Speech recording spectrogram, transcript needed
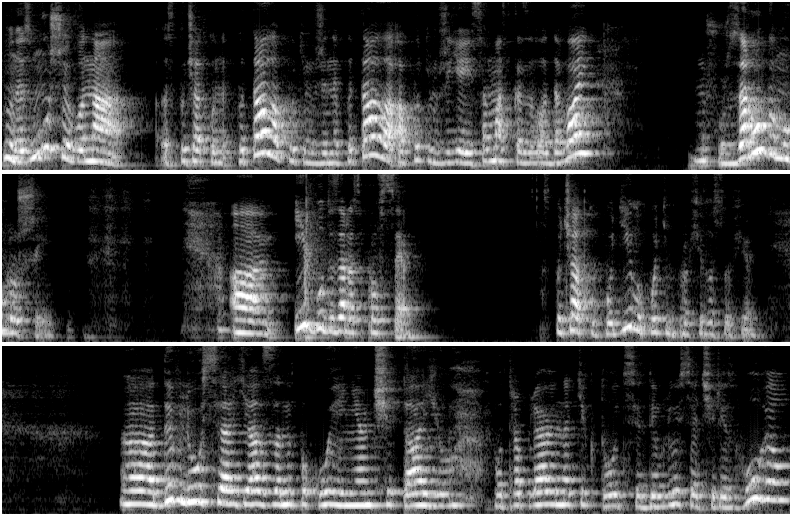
Ну, не змушує, вона спочатку не питала, потім вже не питала, а потім вже я їй сама сказала, давай. Ну що ж, заробимо грошей. А, і буде зараз про все. Спочатку по ділу, потім про філософію. Е, Дивлюся, я з занепокоєнням читаю, потрапляю на Тіктоці, дивлюся через Google,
